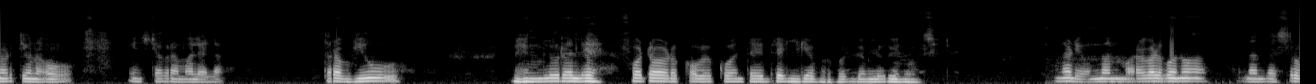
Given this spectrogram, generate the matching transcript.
ನೋಡ್ತೀವಿ ನಾವು ಇನ್ಸ್ಟಾಗ್ರಾಮಲ್ಲೆಲ್ಲ ಥರ ವ್ಯೂ ಬೆಂಗಳೂರಲ್ಲೇ ಫೋಟೋ ಹೊಡ್ಕೋಬೇಕು ಅಂತ ಇದ್ರೆ ಇಲ್ಲಿಗೆ ಬರ್ಬೋದು, ಬೆಂಗಳೂರು ಯೂನಿವರ್ಸಿಟಿ ನೋಡಿ, ಒಂದೊಂದು ಮರಗಳಿಗೂ ಒಂದೊಂದು ಹೆಸರು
